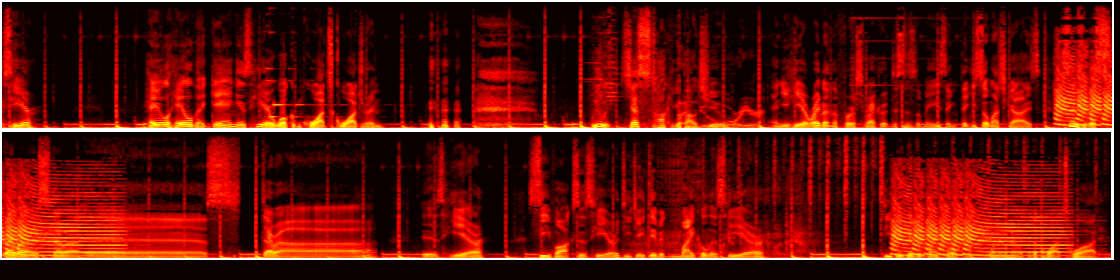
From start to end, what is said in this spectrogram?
Gang's here. Hail, hail, the gang is here. Welcome, Quad Squadron. we were just talking about you. And you're here right on the first record. This is amazing. Thank you so much, guys. Susan Estera, Estera, Estera is here. C Vox is here. DJ David Michael is here. DJ David Michael, one of the members of the Quad Squad.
